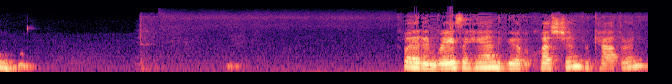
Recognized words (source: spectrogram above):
Go ahead and raise a hand if you have a question for Katheryn.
